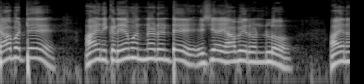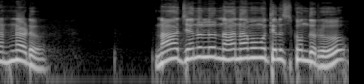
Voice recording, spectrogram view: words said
కాబట్టే ఆయన ఇక్కడ ఏమంటున్నాడంటే ఏషియా యాభై రెండులో ఆయన అంటున్నాడు నా జనులు నా నామము తెలుసుకుందురు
